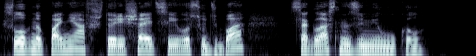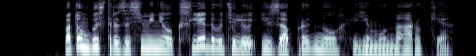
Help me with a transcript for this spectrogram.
словно поняв, что решается его судьба, согласно замяукал. Потом быстро засеменил к следователю и запрыгнул ему на руки.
